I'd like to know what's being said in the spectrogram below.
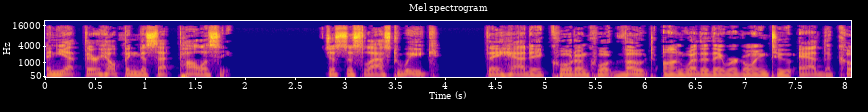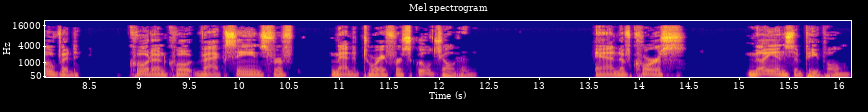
and yet they're helping to set policy. Just this last week, they had a quote unquote vote on whether they were going to add the COVID quote unquote vaccines for mandatory for school children. And of course, millions of people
